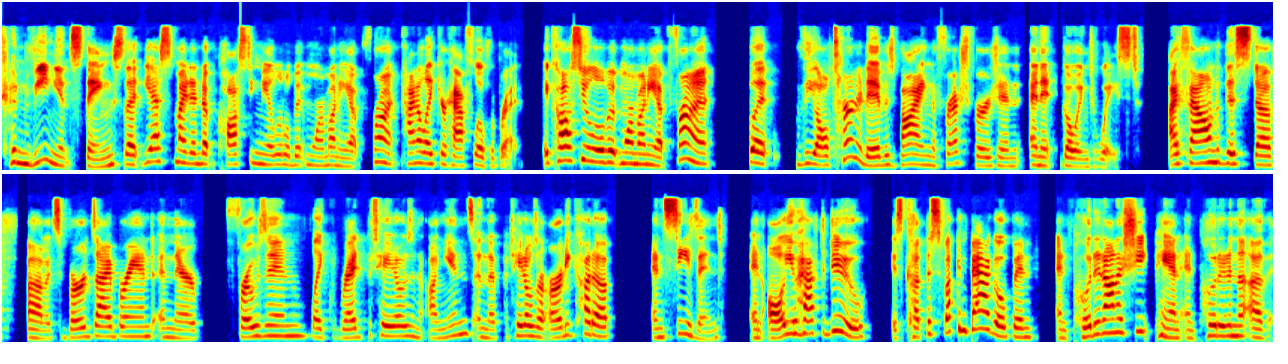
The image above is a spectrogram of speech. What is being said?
convenience things that yes might end up costing me a little bit more money up front, kind of like your half loaf of bread. It costs you a little bit more money up front, but the alternative is buying the fresh version and it going to waste. I found this stuff um it's Birds Eye brand and they're frozen like red potatoes and onions and the potatoes are already cut up and seasoned and all you have to do is cut this fucking bag open and put it on a sheet pan and put it in the oven.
